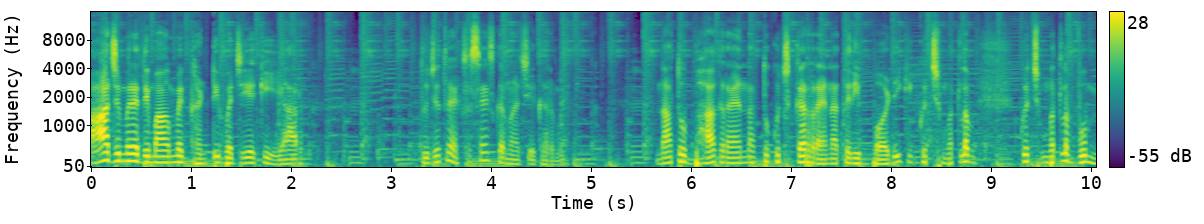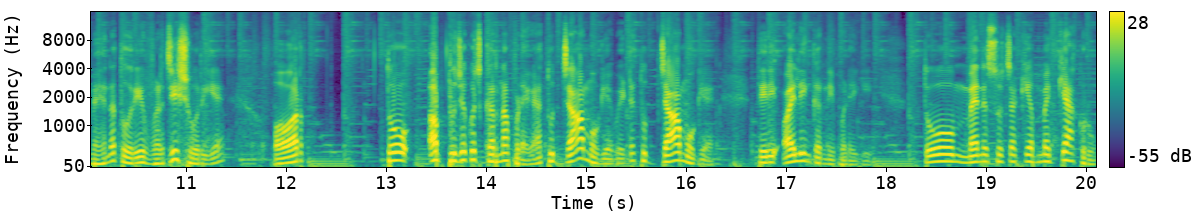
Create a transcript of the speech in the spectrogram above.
आज मेरे दिमाग में घंटी बजी है कि यार, तुझे तो एक्सरसाइज करना चाहिए घर में। ना तो भाग रहा है, ना तो कुछ कर रहा है, ना तेरी बॉडी की कुछ मतलब कुछ मतलब वो मेहनत हो रही है, वर्जिश हो रही है, और तो अब तुझे कुछ करना पड़ेगा। तू जाम हो गया बेटे, तू जाम हो गया तेरी ऑयलिंग करनी पड़ेगी। तो मैंने सोचा कि अब मैं क्या करूँ?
